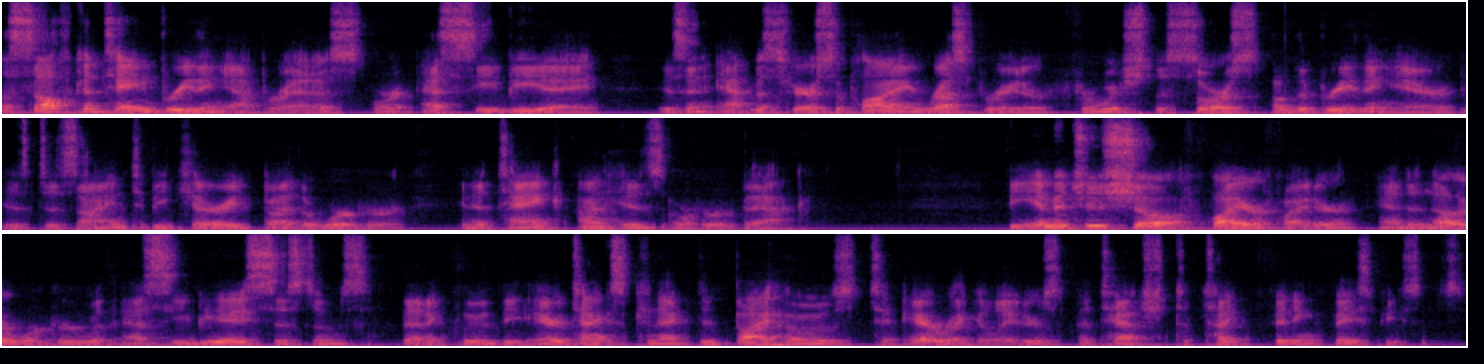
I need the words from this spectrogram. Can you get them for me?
A self-contained breathing apparatus, or SCBA, is an atmosphere-supplying respirator for which the source of the breathing air is designed to be carried by the worker in a tank on his or her back. The images show a firefighter and another worker with SCBA systems that include the air tanks connected by hose to air regulators attached to tight-fitting facepieces.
